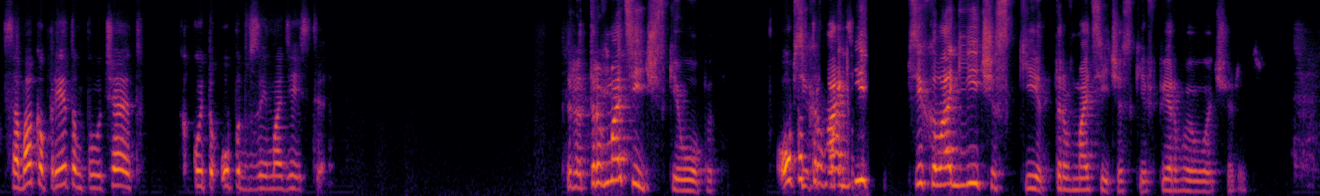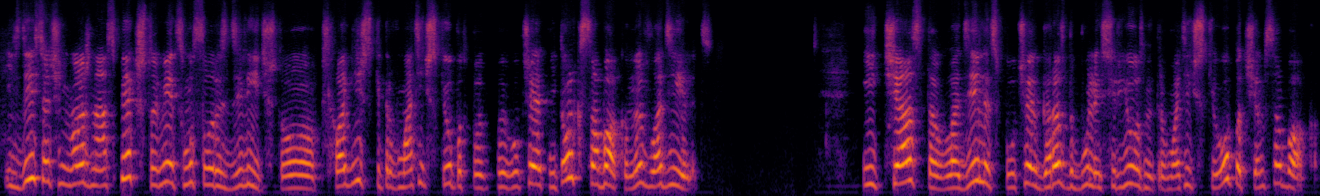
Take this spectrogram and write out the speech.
собака при этом получает какой-то опыт взаимодействия. Травматический опыт. Опыт Психологи... Психологически травматический в первую очередь. И здесь очень важный аспект, что имеет смысл разделить, что психологический травматический опыт получает не только собака, но и владелец. И часто владелец получает гораздо более серьезный травматический опыт, чем собака.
